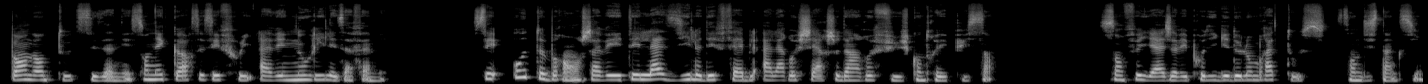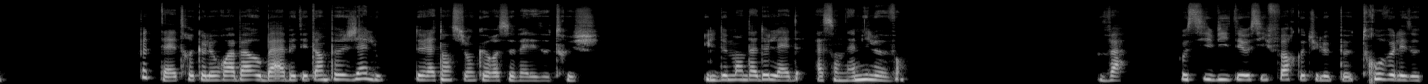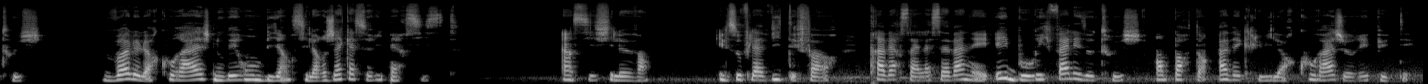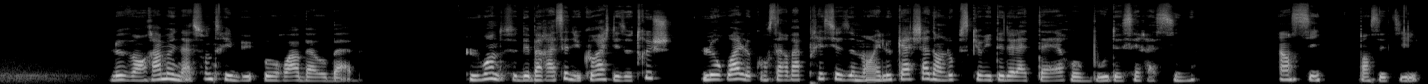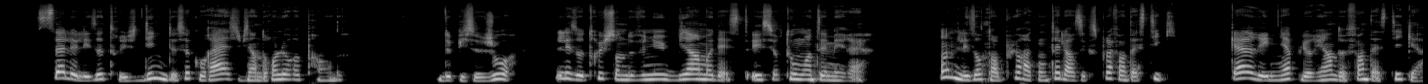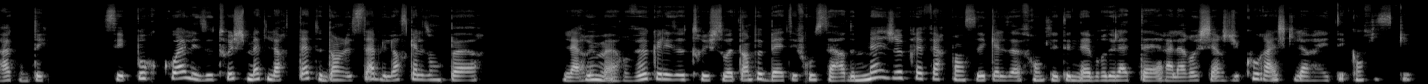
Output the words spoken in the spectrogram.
Pendant toutes ces années, son écorce et ses fruits avaient nourri les affamés. Ses hautes branches avaient été l'asile des faibles à la recherche d'un refuge contre les puissants. Son feuillage avait prodigué de l'ombre à tous, sans distinction. Peut-être que le roi Baobab était un peu jaloux de l'attention que recevaient les autruches. Il demanda de l'aide à son ami le vent. Va, aussi vite et aussi fort que tu le peux, trouve les autruches. Vole leur courage, nous verrons bien si leur jacasserie persiste. Ainsi fit le vent. Il souffla vite et fort, traversa la savane et ébouriffa les autruches, emportant avec lui leur courage réputé. Le vent ramena son tribut au roi Baobab. Loin de se débarrasser du courage des autruches, le roi le conserva précieusement et le cacha dans l'obscurité de la terre au bout de ses racines. Ainsi, pensait-il, seules les autruches dignes de ce courage viendront le reprendre. Depuis ce jour, les autruches sont devenues bien modestes et surtout moins téméraires on ne les entend plus raconter leurs exploits fantastiques, car il n'y a plus rien de fantastique à raconter. C'est pourquoi les autruches mettent leur tête dans le sable lorsqu'elles ont peur. La rumeur veut que les autruches soient un peu bêtes et froussardes, mais je préfère penser qu'elles affrontent les ténèbres de la terre à la recherche du courage qui leur a été confisqué.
